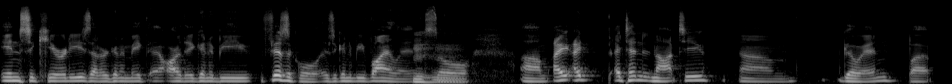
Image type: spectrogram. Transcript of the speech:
insecurities that are going to make. Are they going to be physical? Is it going to be violent? So, um, I, I I tended not to um, go in, but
